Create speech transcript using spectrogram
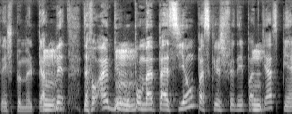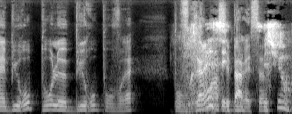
Je peux me le permettre, mm. d'avoir un bureau mm. pour ma passion parce que je fais des podcasts, puis un bureau pour le bureau pour vrai, pour vraiment séparer ça. C'est sûr.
